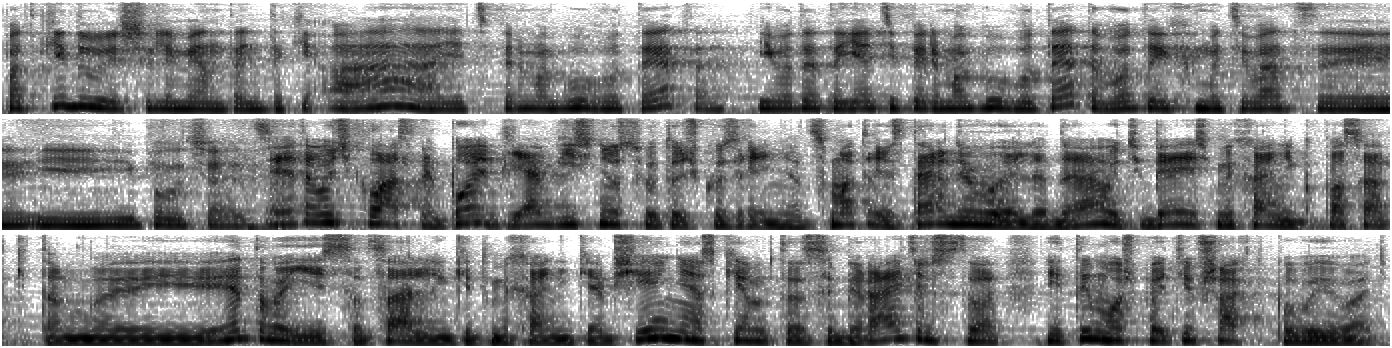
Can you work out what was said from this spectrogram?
подкидываешь элемент, они такие, а, я теперь могу вот это, и вот это я теперь могу вот это, вот их мотивация и, и получается. Это очень классный поинт, я объясню свою точку зрения. Смотри, Stardew Valley, да, у тебя есть механика посадки там и этого, есть социальные какие-то механики общения с кем-то, собирательства, и ты можешь пойти в шахту повоевать.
